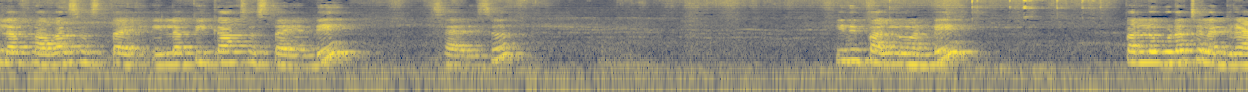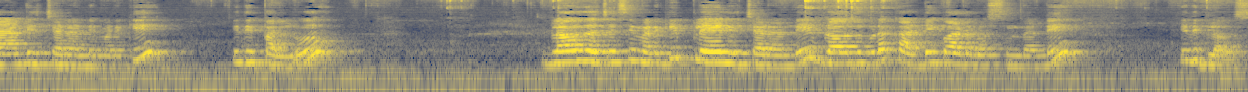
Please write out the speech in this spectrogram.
ఇలా ఫ్లవర్స్ వస్తాయి. ఇలా పికాక్స్ వస్తాయండి. శారీస్. ఇది పళ్ళు అండి. పళ్ళు కూడా చాలా గ్రాండ్ ఇచ్చాడండి మనకి. ఇది పళ్ళు. బ్లౌజ్ వచ్చేసి మనకి ప్లేన్ ఇచ్చాడండి బ్లౌజ్ కూడా కడ్డీ బార్డర్ వస్తుందండి. ఇది బ్లౌజ్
